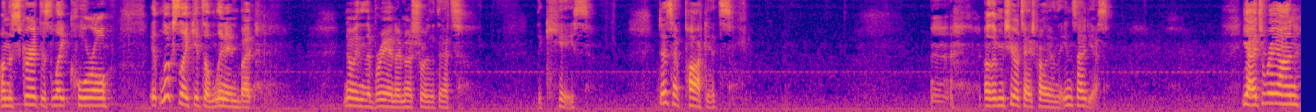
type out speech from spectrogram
on the skirt, this light coral. It looks like it's a linen, but knowing the brand, I'm not sure that that's the case. It does have pockets. Uh, oh, the material tag's probably on the inside. Yes. Yeah, it's rayon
